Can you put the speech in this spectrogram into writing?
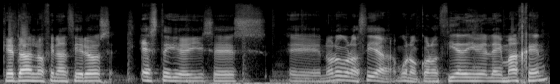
¿Qué tal, no financieros? Este que veis es. Eh, no lo conocía. Bueno, conocía de la imagen,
